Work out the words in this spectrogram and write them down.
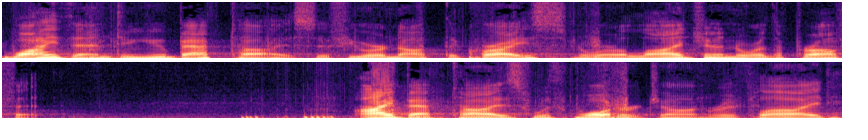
Why then do you baptize if you are not the Christ, nor Elijah, nor the prophet? I baptize with water, John replied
